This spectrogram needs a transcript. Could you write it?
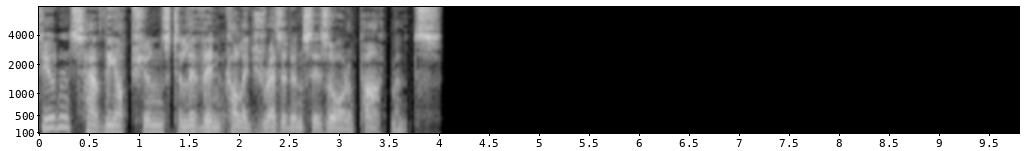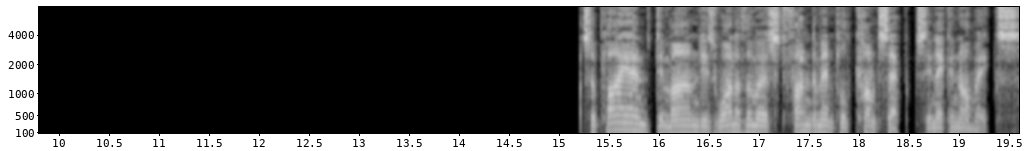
Students have the options to live in college residences or apartments. Supply and demand is one of the most fundamental concepts in economics.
